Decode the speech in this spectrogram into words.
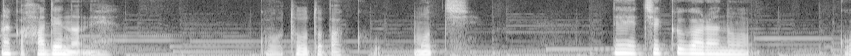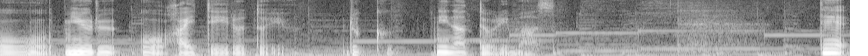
なんか派手なねこうトートバッグを持ちでチェック柄のこうミュールを履いているというルックになっております。で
